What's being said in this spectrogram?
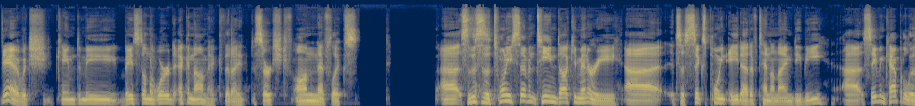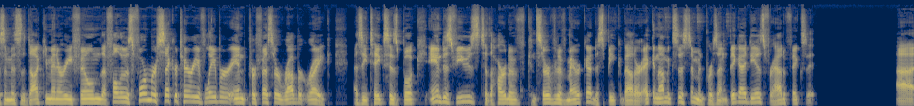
Yeah, which came to me based on the word economic that I searched on Netflix. Uh, so this is a 2017 documentary. Uh, it's a 6.8 out of 10 on IMDb. Uh, Saving Capitalism is the documentary film that follows former Secretary of Labor and Professor Robert Reich as he takes his book and his views to the heart of conservative America to speak about our economic system and present big ideas for how to fix it. Uh,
